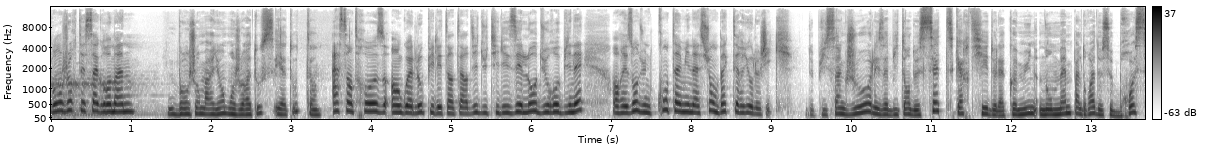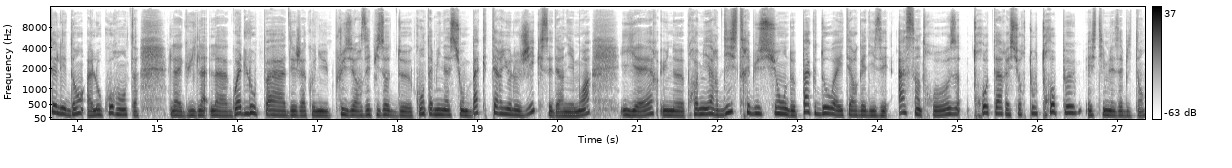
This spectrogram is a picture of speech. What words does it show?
Bonjour Tessa Groman. Bonjour Marion, bonjour à tous et à toutes. À Sainte-Rose, en Guadeloupe, il est interdit d'utiliser l'eau du robinet en raison d'une contamination bactériologique. Depuis cinq jours, les habitants de sept quartiers de la commune n'ont même pas le droit de se brosser les dents à l'eau courante. La, Guadeloupe a déjà connu plusieurs épisodes de contamination bactériologique ces derniers mois. Hier, une première distribution de packs d'eau a été organisée à Sainte-Rose. Trop tard et surtout trop peu, estiment les habitants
